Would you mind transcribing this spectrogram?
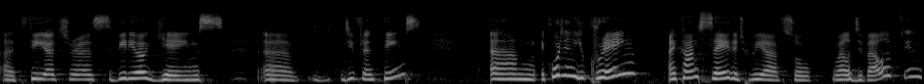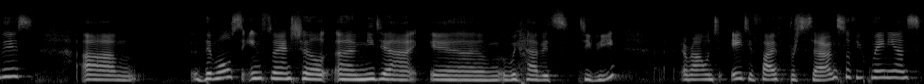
uh, theaters, video games, uh, different things. Um, according to Ukraine, I can't say that we are so well developed in this. Um, the most influential uh, media um, we have is TV. Around 85% of Ukrainians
